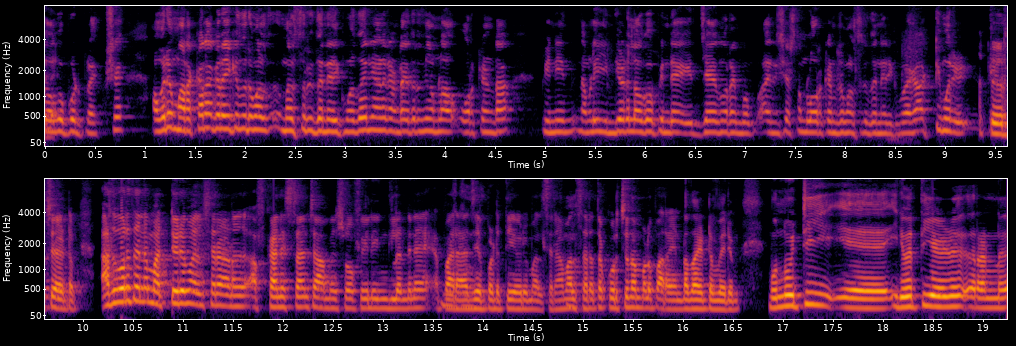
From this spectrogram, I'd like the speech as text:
ലോകകപ്പ് പക്ഷെ അവർ മറക്കാൻ ആഗ്രഹിക്കുന്ന ഒരു മത്സ- മത്സരം ഇത് തന്നെയായിരിക്കും അത് തന്നെയാണ് രണ്ടായിരത്തി നമ്മൾ ഓർക്കേണ്ട പിന്നെ നമ്മൾ ഈ ഇന്ത്യയുടെ ലോകകപ്പിന്റെ ജയം എന്ന് പറയുമ്പോൾ അതിനുശേഷം നമ്മൾ ഓർക്കേണ്ട ഒരു മത്സരം തന്നെ തന്നെയായിരിക്കും അട്ടിമറി. തീർച്ചയായിട്ടും. അതുപോലെ തന്നെ മറ്റൊരു മത്സരമാണ് അഫ്ഗാനിസ്ഥാൻ ചാമ്പ്യൻസ് ട്രോഫിയിൽ ഇംഗ്ലണ്ടിനെ പരാജയപ്പെടുത്തിയ ഒരു മത്സരം. ആ മത്സരത്തെ കുറിച്ച് നമ്മൾ പറയേണ്ടതായിട്ട് വരും. മുന്നൂറ്റി ഇരുപത്തിയേഴ് റണ്ണ്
